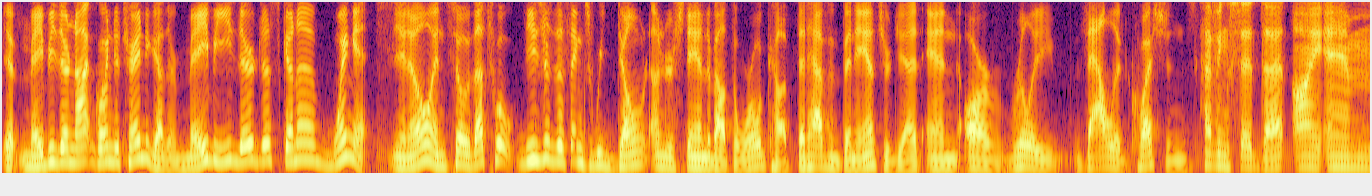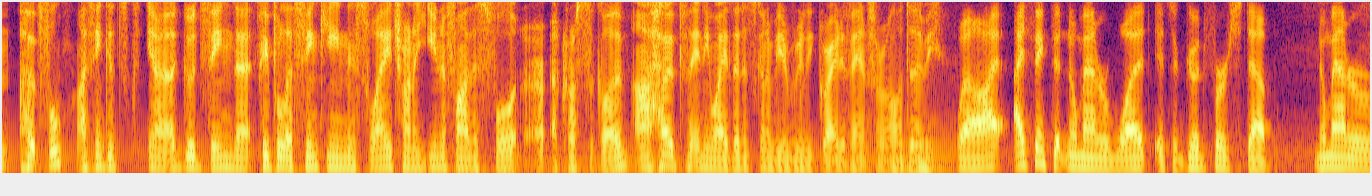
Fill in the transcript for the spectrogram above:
It, maybe they're not going to train together. Maybe they're just going to wing it, you know? And so that's what these are the things we don't understand about the World Cup that haven't been answered yet and are really valid questions. Having said that, I am hopeful. I think it's you know a good thing that people are thinking this way, trying to unify the sport across the globe. I hope anyway that it's going to be a really great event for roller derby. Well, I, I think that no matter what, it's a good first step. No matter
